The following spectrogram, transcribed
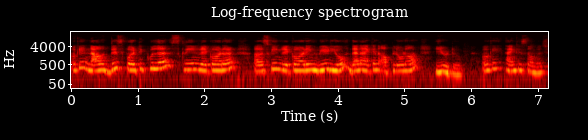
Okay. Now this particular screen recorder uh, screen recording video then i can upload on youtube. Okay. Thank you so much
